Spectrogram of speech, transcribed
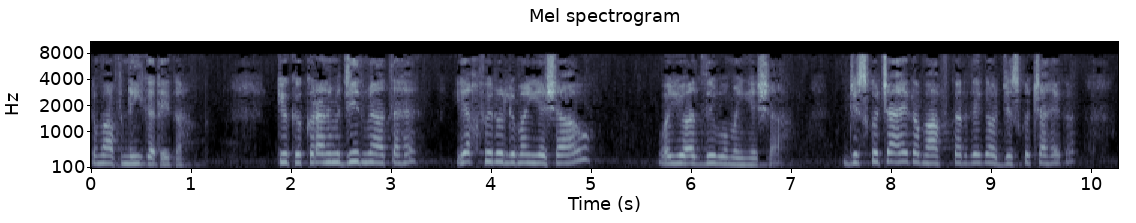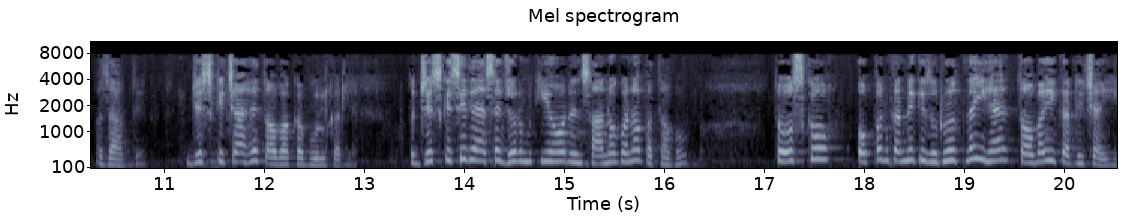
کہ معاف نہیں کرے گا۔ کیونکہ قرآن مجید میں آتا ہے یک فر یشا و یو ادب شاہ جس کو چاہے گا معاف کر دے گا اور جس کو چاہے گا عذاب دے گا۔ جس کی چاہے توبہ قبول کر لے۔ تو جس کسی نے ایسے جرم کیے اور انسانوں کو نہ پتا ہو، تو اس کو اوپن کرنے کی ضرورت نہیں ہے، توبہ ہی کرنی چاہیے۔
